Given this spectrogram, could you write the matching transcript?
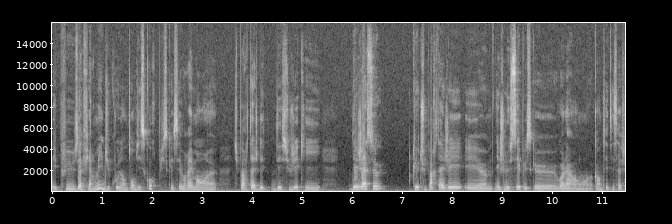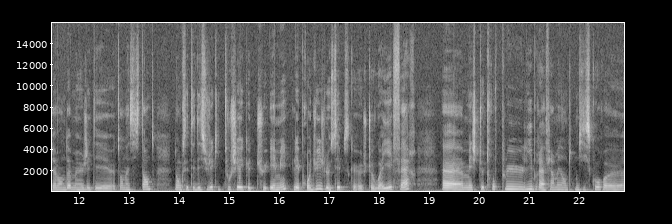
et plus affirmée du coup dans ton discours puisque c'est vraiment... Euh, tu partages des, des, sujets qui... Déjà ceux que tu partageais et, et je le sais puisque voilà quand tu étais Safia Vendôme j'étais ton assistante donc c'était des sujets qui touchaient et que tu aimais les produits je le sais parce que je te voyais faire euh, mais je te trouve plus libre et affirmée dans ton discours euh,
